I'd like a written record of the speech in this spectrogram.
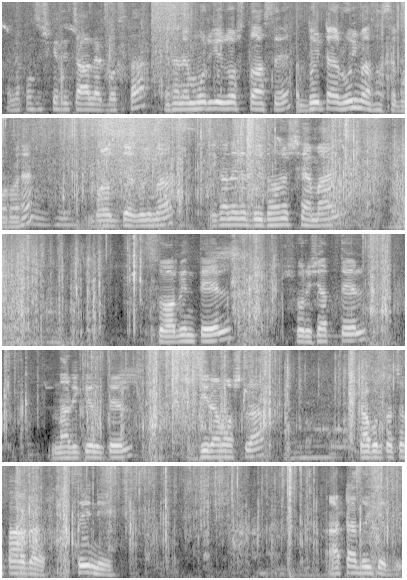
এখানে পঁচিশ কেজি চাল এক বস্তা। এখানে মুরগির গোস্ত আছে। দুইটা রুই মাছ আছে বড় হ্যাঁ? বড় যে রুই মাছ। এখানে যে দুই ধরনের শ্যামাই সয়াবিন তেল সরিষার তেল নারিকেল তেল জিরা মশলা কাপড় কাঁচা পাউডার চিনি আটা দুই কেজি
